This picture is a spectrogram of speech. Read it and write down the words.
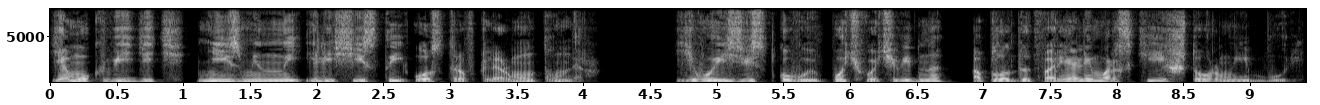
я мог видеть низменный и лесистый остров Клермон-Тоннер. Его известковую почву, очевидно, оплодотворяли морские штормы и бури.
